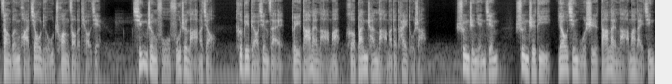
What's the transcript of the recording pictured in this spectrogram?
藏文化交流创造了条件。清政府扶植喇嘛教，特别表现在对达赖喇嘛和班禅喇嘛的态度上。顺治年间，顺治帝邀请五世达赖喇嘛来京，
